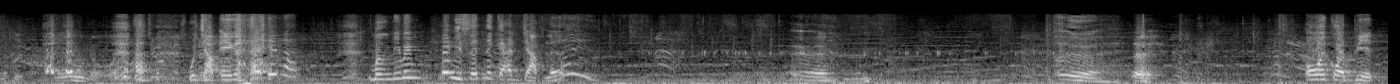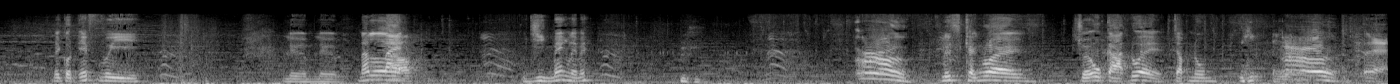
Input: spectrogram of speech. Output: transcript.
ไม่ผิดโอ้โดนกูจับเองก็ได้นะมึงนี่ไม่ไม่มีเซตในการจับเลย เออเออเออโอ้ยกดผิดไปกด FV ลืมลืมนั่นแหละเอายิงแม่งเลยไหมเออลิสแข็งแรงช่วยโอกาสด้วยจับนมนี่เอเอออแอะ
